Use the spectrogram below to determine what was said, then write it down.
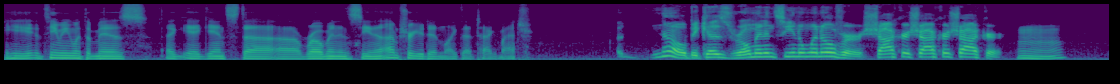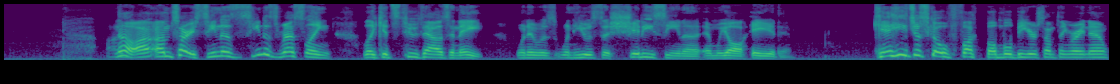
He teaming with the Miz ag- against uh, uh, Roman and Cena. I'm sure you didn't like that tag match. No, because Roman and Cena went over. Shocker, shocker, shocker. hmm No, I, I'm sorry. Cena's Cena's wrestling like it's 2008 when it was when he was the shitty Cena and we all hated him. Can't he just go fuck Bumblebee or something right now?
